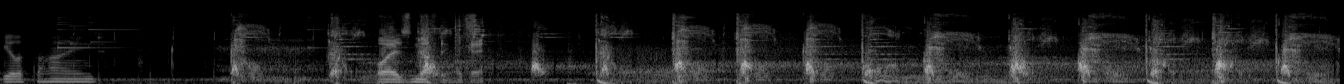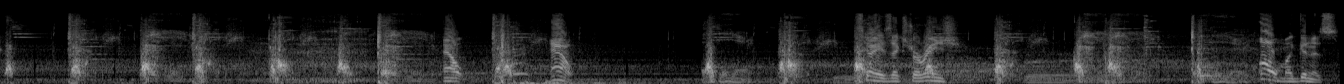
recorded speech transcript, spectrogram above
Be left behind. Oh, has nothing. Okay. Ow. Ow. Extra range. Oh my goodness.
